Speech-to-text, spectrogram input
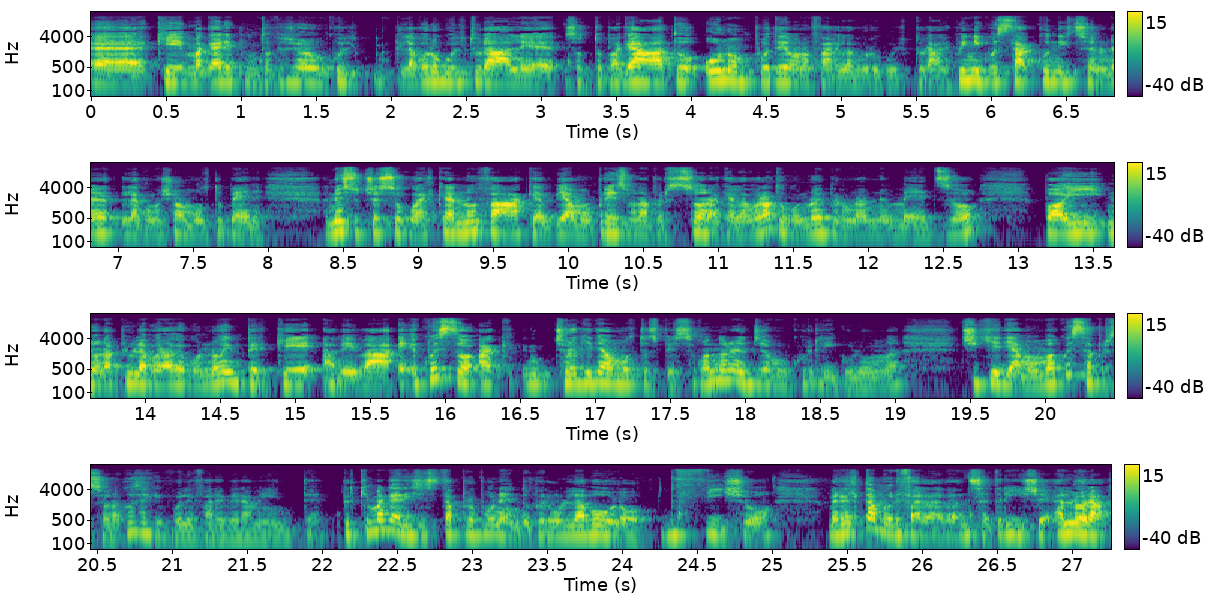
eh, che magari appunto facevano un cul- lavoro culturale sottopagato o non potevano fare lavoro culturale. Quindi questa condizione la conosciamo molto bene. A noi è successo qualche anno fa che abbiamo preso una persona che ha lavorato con noi per un anno e mezzo, poi non ha più lavorato con noi perché aveva, e questo ce lo chiediamo molto spesso, quando noi leggiamo un curriculum ci chiediamo ma questa persona cosa che vuole fare veramente? Perché magari si sta proponendo per un lavoro d'ufficio, ma in realtà vuole fare la danzatrice. Allora,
